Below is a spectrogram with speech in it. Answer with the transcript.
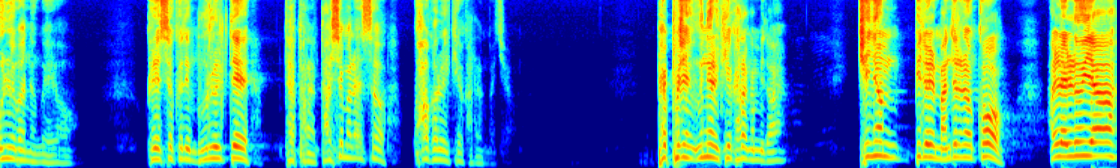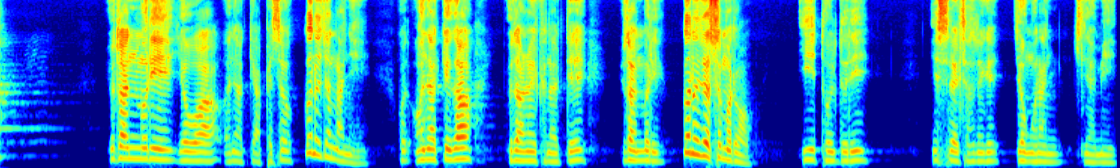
은혜 받는 거예요. 그래서 그들 물을 때 대파는 다시 말해서 과거를 기억하라는 거죠. 베푸신 은혜를 기억하라는 겁니다. 기념비를 만들어 놓고 할렐루야 요단물이 여호와 언약궤 앞에서 끊어졌나니 곧 언약궤가 요단을 건널 때 요단물이 끊어졌으므로 이 돌들이 이스라엘 자손에게 영원한 기념이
